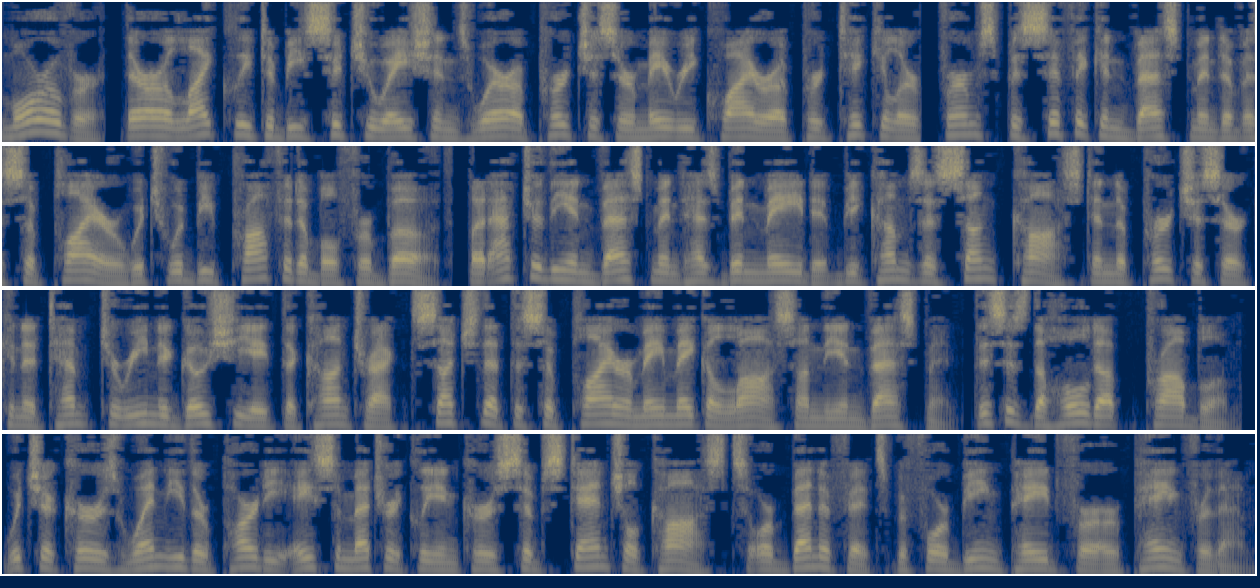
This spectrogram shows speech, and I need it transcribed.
Moreover, there are likely to be situations where a purchaser may require a particular, firm-specific investment of a supplier which would be profitable for both, but after the investment has been made it becomes a sunk cost and the purchaser can attempt to renegotiate the contract such that the supplier may make a loss on the investment this is the hold-up problem, which occurs when either party asymmetrically incurs substantial costs or benefits before being paid for or paying for them.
